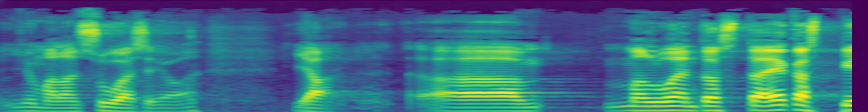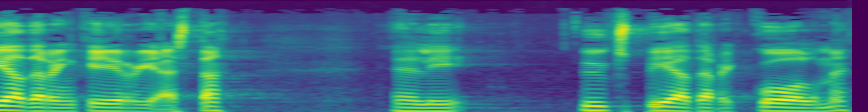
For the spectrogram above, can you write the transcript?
Jumalan suosioon. Ja mä luen tuosta ekasta Pietarin kirjeestä, eli 1 Pietari 3.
